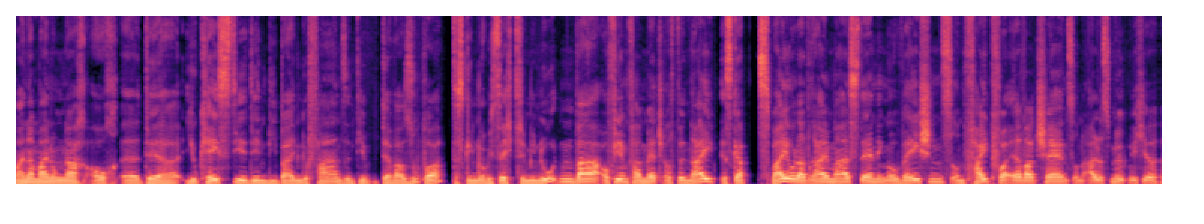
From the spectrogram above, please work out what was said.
meiner Meinung nach auch äh, der UK-Stil, den die beiden gefahren sind, die, der war super. Das ging, glaube ich, 16 Minuten, war auf jeden Fall Match of the Night. Es gab zwei oder dreimal Standing Ovations und Fight Forever Chance und alles Mögliche.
